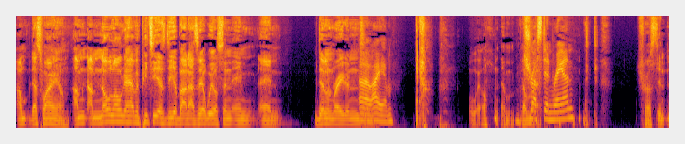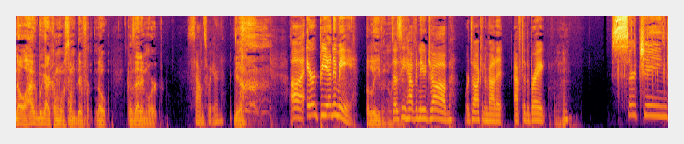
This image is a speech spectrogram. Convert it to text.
I'm, that's where I am. I'm I'm no longer having PTSD about Isaiah Wilson and and Dillon Radunz. Oh, and, I am. well, never mind. Trust in Ran. trust in. No, I we got to come up with something different. Nope, because that didn't work. Sounds weird. Yeah, Uh, Eric Bieniemy. believe in. Does he have a new job? We're talking about it after the break. Searching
